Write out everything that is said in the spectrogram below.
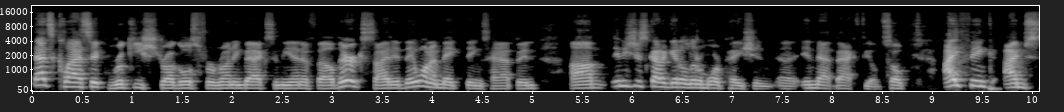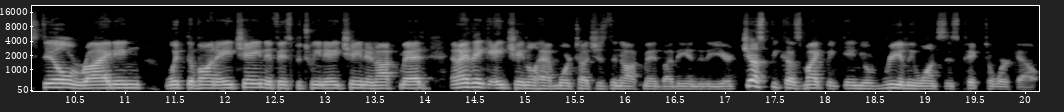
that's classic rookie struggles for running backs in the NFL. They're excited. They want to make things happen. Um, and he's just got to get a little more patient uh, in that backfield. So I think I'm still riding with De'Von Achane if it's between Achane and Ahmed. And I think Achane will have more touches than Ahmed by the end of the year just because Mike McDaniel really wants this pick to work out.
